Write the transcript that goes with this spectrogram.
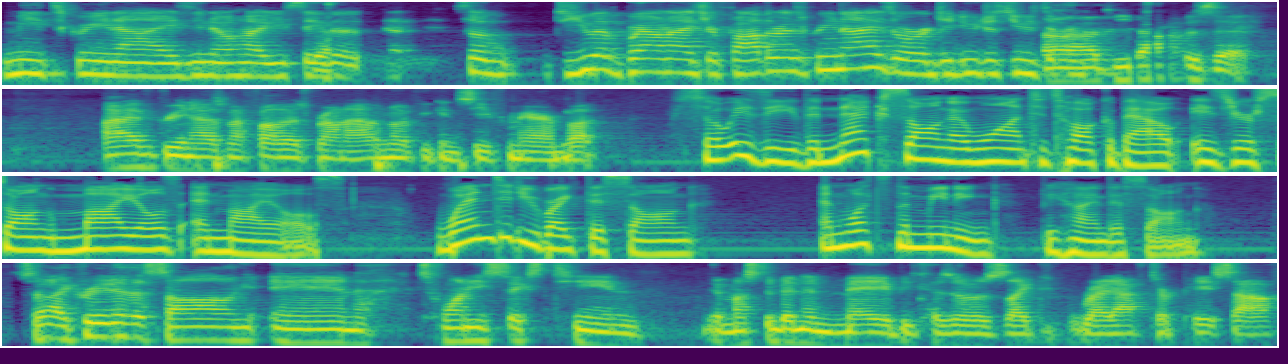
meets Green Eyes. You know how you say yeah. that. So do you have brown eyes? Your father has green eyes or did you just use different? Uh, the opposite. I have green eyes. My father has brown eyes. I don't know if you can see from here, but. So, Izzy, the next song I want to talk about is your song Miles and Miles. When did you write this song? And what's the meaning behind this song? So I created the song in 2016. It must have been in May because it was like right after Pesach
